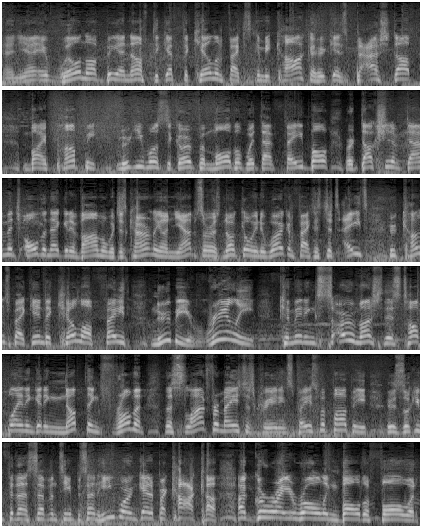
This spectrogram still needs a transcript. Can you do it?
And yeah, it will not be enough to get the kill. In fact, it's going to be Kaka who gets bashed up by Puppey. Moogy wants to go for more, but with that Fade Bolt, reduction of damage, all the negative armor, which is currently on YapzOr, is not going to work. In fact, it's just Ace who comes back in to kill off Faith. Newbee really committing so much to this top lane and getting nothing from it. The slot from Ace is creating space for Puppey, who's looking for that 17%. He won't get it, but Kaka, a great rolling boulder forward,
